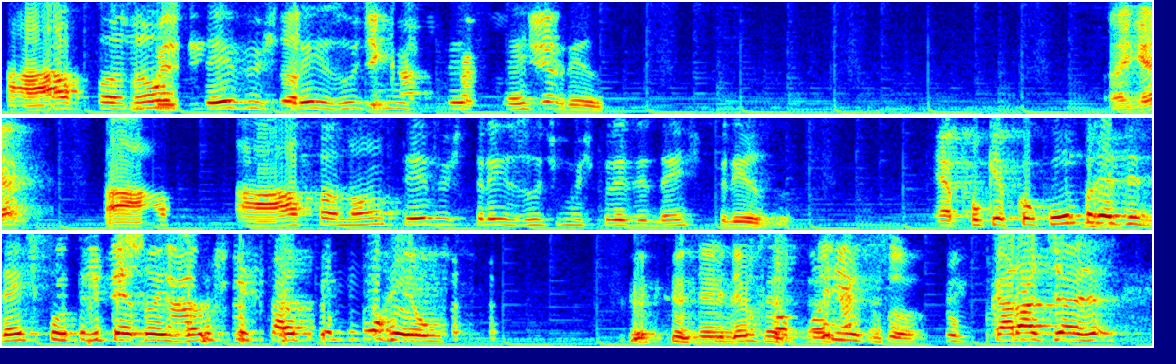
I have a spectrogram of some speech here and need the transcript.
A AFA não teve os três últimos presidentes presos. É que é? A, a AFA não teve os três últimos presidentes presos. É porque ficou com um presidente por 32 anos que saiu porque morreu. Entendeu? Só por isso. O cara tinha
